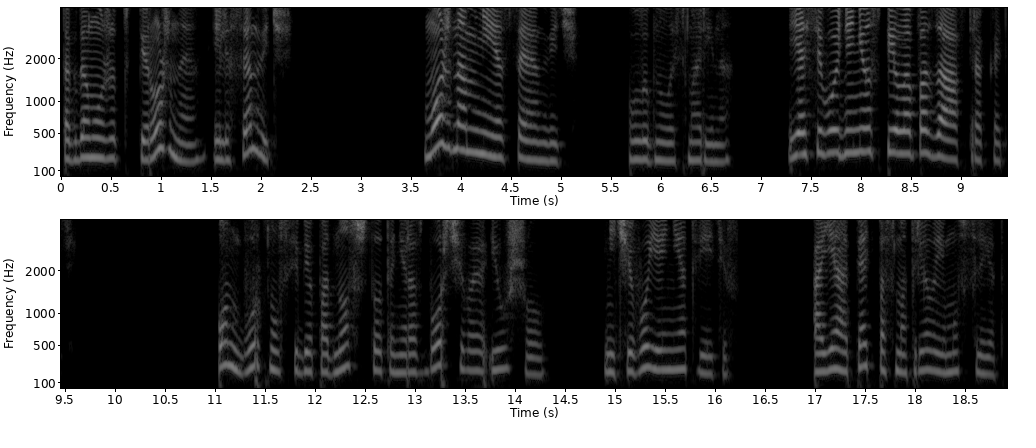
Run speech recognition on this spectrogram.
Тогда, может, пирожное или сэндвич? Можно мне сэндвич? Улыбнулась Марина. Я сегодня не успела позавтракать. Он буркнул себе под нос что-то неразборчивое и ушел, ничего ей не ответив. А я опять посмотрела ему вслед.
